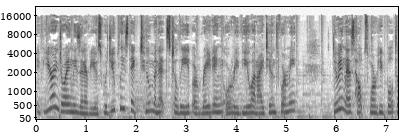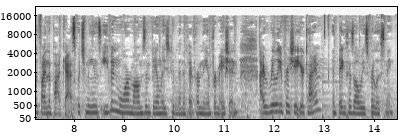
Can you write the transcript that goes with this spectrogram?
If you're enjoying these interviews, would you please take two minutes to leave a rating or review on iTunes for me? Doing this helps more people to find the podcast, which means even more moms and families can benefit from the information. I really appreciate your time, and thanks as always for listening.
